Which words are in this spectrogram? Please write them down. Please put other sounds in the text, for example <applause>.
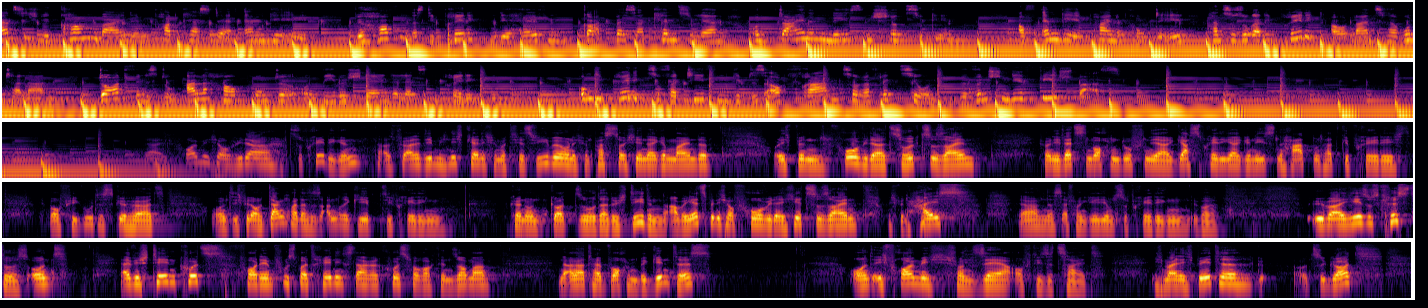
Herzlich willkommen bei dem Podcast der MGE. Wir hoffen, dass die Predigten dir helfen, Gott besser kennenzulernen und deinen nächsten Schritt zu gehen. Auf mgepeine.de kannst du sogar die Predigt-Outlines herunterladen. Dort findest du alle Hauptpunkte und Bibelstellen der letzten Predigten. Um die Predigt zu vertiefen, gibt es auch Fragen zur Reflexion. Wir wünschen dir viel Spaß. Freue mich auch wieder zu predigen. Also für alle, die mich nicht kennen, ich bin Matthias Wiebe und ich bin Pastor hier in der Gemeinde. Und ich bin froh, wieder zurück zu sein. Ich meine, die letzten Wochen durften ja Gastprediger genießen. Hartmut hat gepredigt. Ich habe auch viel Gutes gehört. Und ich bin auch dankbar, dass es andere gibt, die predigen können und Gott so dadurch dienen. Aber jetzt bin ich auch froh, wieder hier zu sein. Ich bin heiß, ja, das Evangelium zu predigen über, über Jesus Christus. Und ja, wir stehen kurz vor dem Fußballtrainingslager, kurz vor Rock den Sommer. In anderthalb Wochen beginnt es. Und ich freue mich schon sehr auf diese Zeit. Ich meine, ich bete zu Gott,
